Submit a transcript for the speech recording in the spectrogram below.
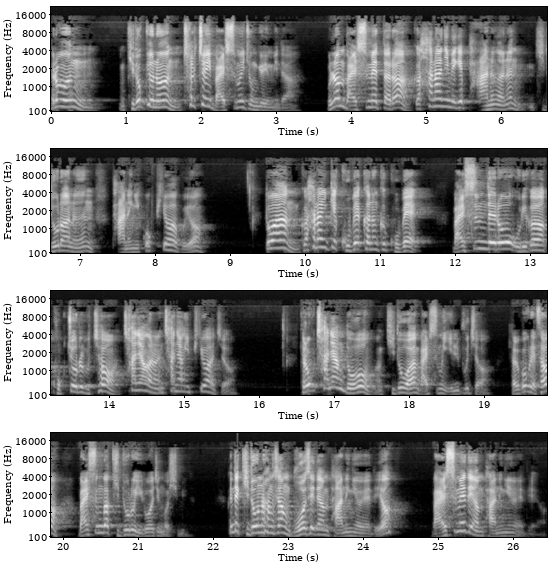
여러분, 기독교는 철저히 말씀의 종교입니다. 물론 말씀에 따라 그 하나님에게 반응하는 기도라는 반응이 꼭 필요하고요. 또한 그 하나님께 고백하는 그 고백, 말씀대로 우리가 곡조를 붙여 찬양하는 찬양이 필요하죠. 결국 찬양도 기도와 말씀의 일부죠. 결국 그래서 말씀과 기도로 이루어진 것입니다. 근데 기도는 항상 무엇에 대한 반응이어야 돼요? 말씀에 대한 반응이어야 돼요.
